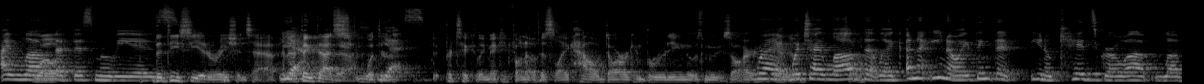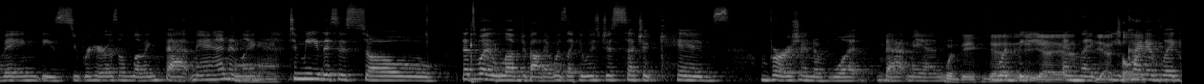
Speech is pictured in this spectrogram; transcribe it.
I love Well, that this movie is. the DC iterations have, and I think that's Yeah. what they're Yes. Particularly making fun of is like how dark and brooding those movies are. Right, you know? which I love So- that like and you know, I think that, you know, kids grow up loving these superheroes and loving Batman and like Mm-hmm. to me this is so that's what I loved about it was like it was just such a kids version of what mm-hmm. Batman Would be, yeah, would be yeah, yeah, and like yeah, you totally. kind of like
